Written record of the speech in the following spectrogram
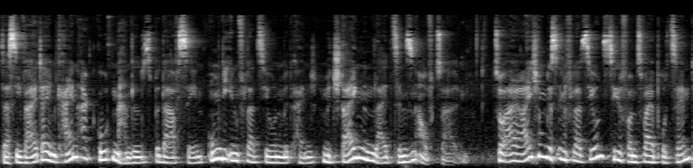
dass sie weiterhin keinen akuten Handelsbedarf sehen, um die Inflation mit, ein, mit steigenden Leitzinsen aufzuhalten. Zur Erreichung des Inflationsziels von 2%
